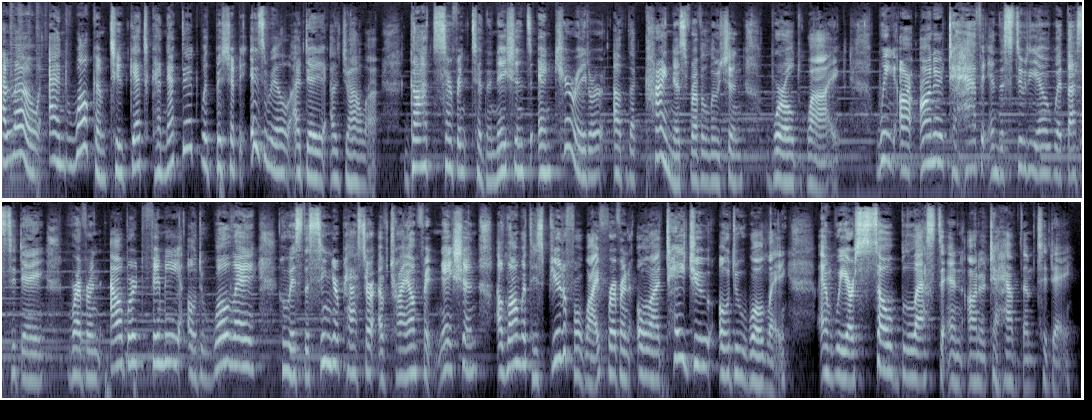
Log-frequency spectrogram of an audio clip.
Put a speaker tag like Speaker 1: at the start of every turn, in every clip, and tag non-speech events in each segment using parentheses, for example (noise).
Speaker 1: Hello and welcome to Get Connected with Bishop Israel Ade Ajala, God's servant to the nations and curator of the Kindness Revolution worldwide. We are honored to have in the studio with us today Reverend Albert Femi Oduwole, who is the senior pastor of Triumphant Nation, along with his beautiful wife, Reverend Ola Teju Oduwole and we are so blessed and honored to have them today.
